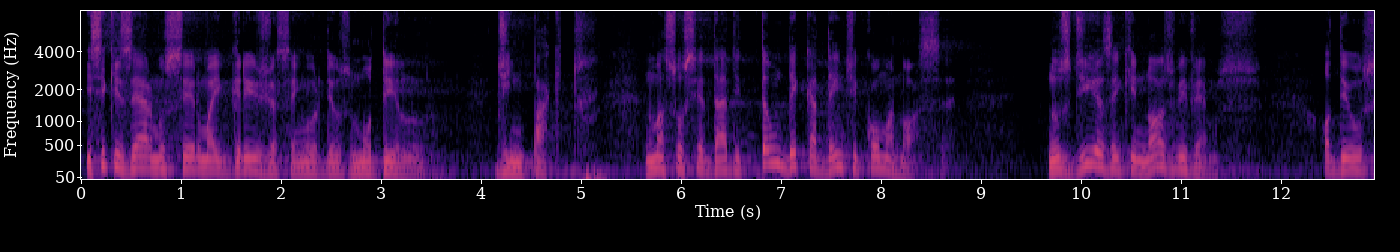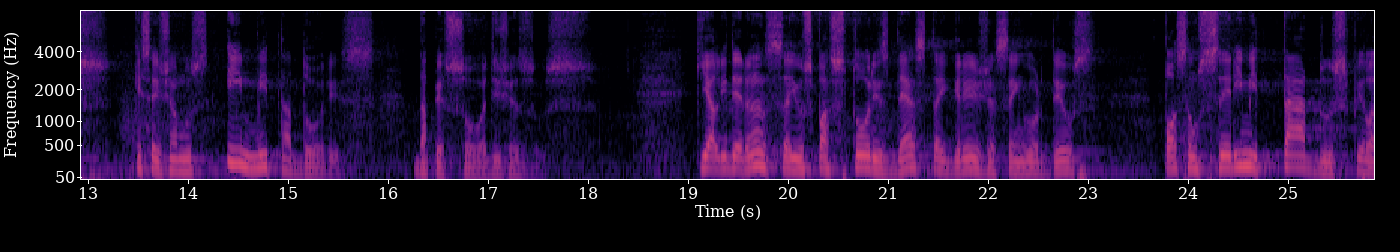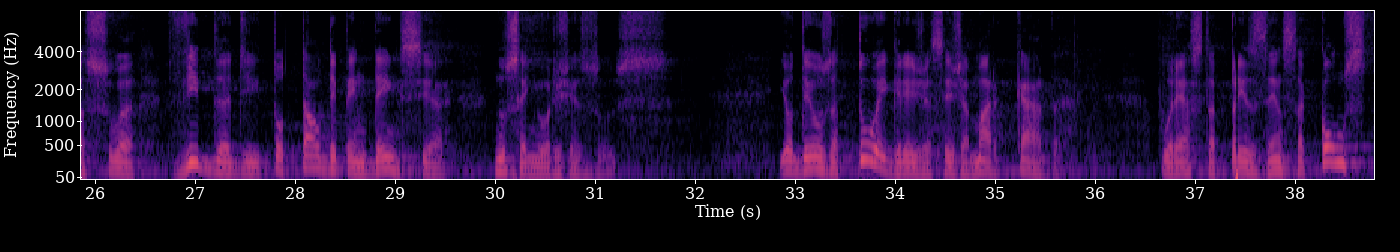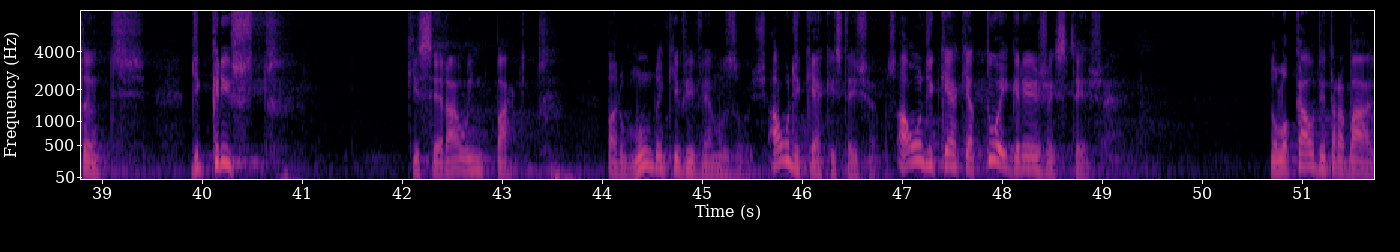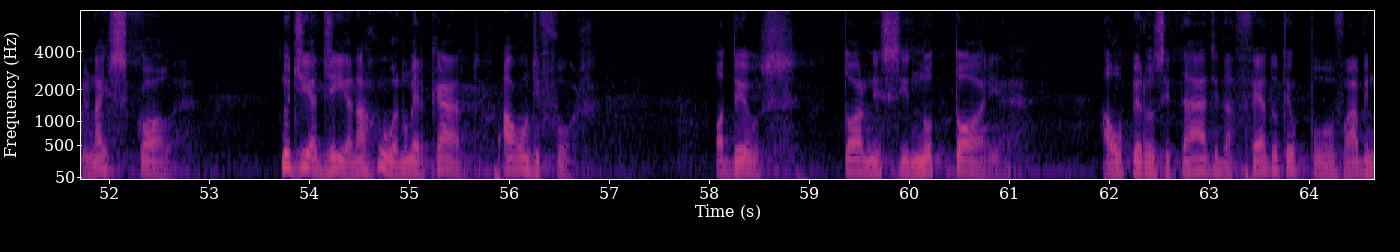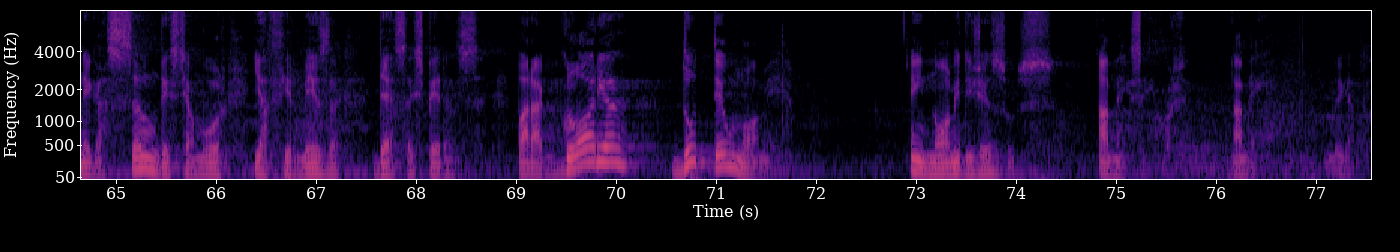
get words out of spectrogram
E se quisermos ser uma igreja, Senhor Deus, modelo de impacto, numa sociedade tão decadente como a nossa, nos dias em que nós vivemos, ó Deus, que sejamos imitadores da pessoa de Jesus. Que a liderança e os pastores desta igreja, Senhor Deus, possam ser imitados pela sua vida de total dependência no Senhor Jesus. E, ó oh Deus, a tua igreja seja marcada por esta presença constante de Cristo, que será o impacto para o mundo em que vivemos hoje, aonde quer que estejamos, aonde quer que a tua igreja esteja, no local de trabalho, na escola, no dia a dia, na rua, no mercado, aonde for. Ó Deus, torne-se notória a operosidade da fé do teu povo, a abnegação deste amor e a firmeza dessa esperança, para a glória do teu nome. Em nome de Jesus. Amém, Senhor. Amém. Obrigado.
